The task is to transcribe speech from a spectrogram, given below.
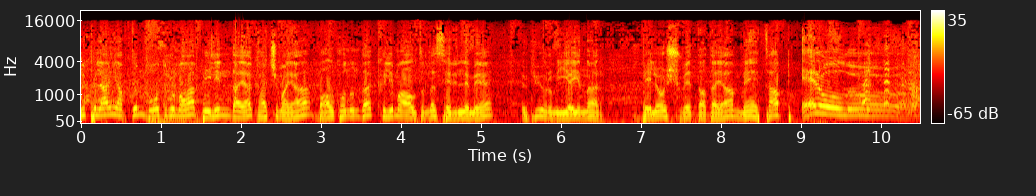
Bir plan yaptım Bodrum'a, Belinda'ya kaçmaya, balkonunda klima altında serinlemeye. Öpüyorum iyi yayınlar. Beloş ve Dada'ya Mehtap Eroğlu.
